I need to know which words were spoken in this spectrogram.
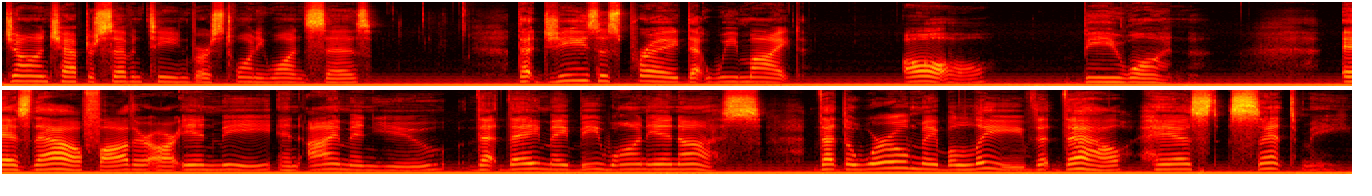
John chapter 17, verse 21 says that Jesus prayed that we might all be one. As thou, Father, art in me, and I am in you, that they may be one in us, that the world may believe that thou hast sent me.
